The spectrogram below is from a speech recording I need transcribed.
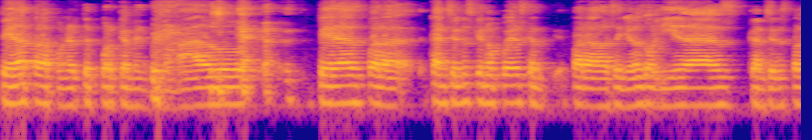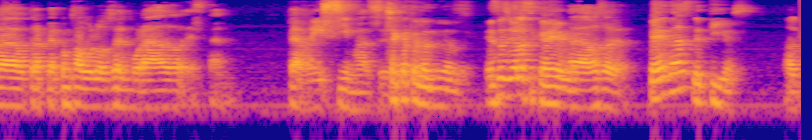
peda para ponerte porcamente mamado, pedas para canciones que no puedes, can- para señoras dolidas, canciones para trapear con fabuloso el morado, están perrísimas. güey. Chécate los míos, güey. Esas yo las creé, güey. Ah, vamos a ver. Pedas de tíos. Ok.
